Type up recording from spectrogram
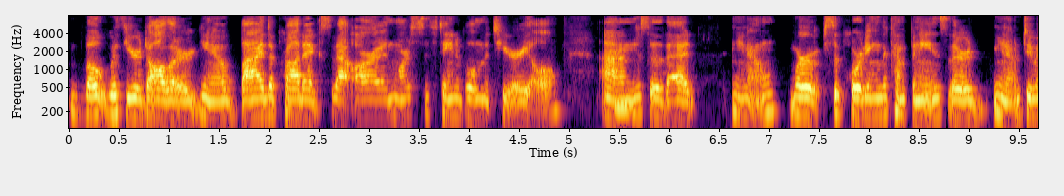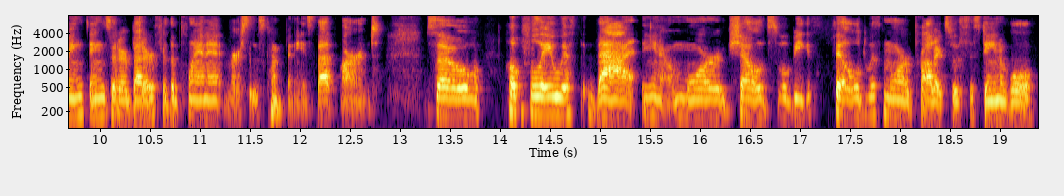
vote with your dollar. You know, buy the products that are a more sustainable material, um, so that you know we're supporting the companies that are you know doing things that are better for the planet versus companies that aren't. So hopefully with that you know more shelves will be filled with more products with sustainable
